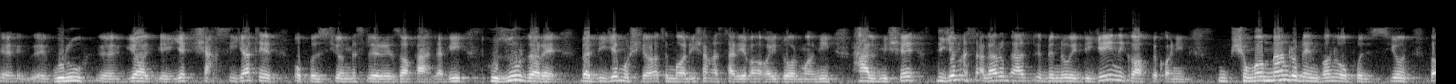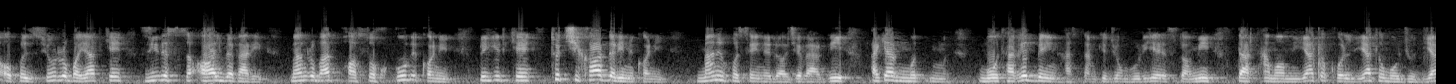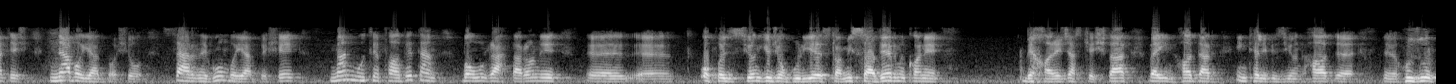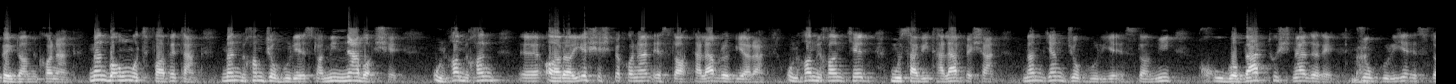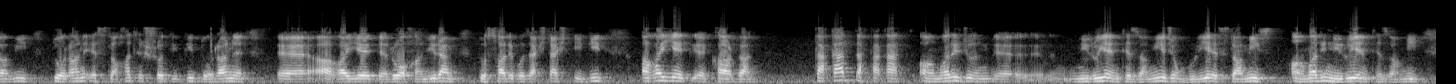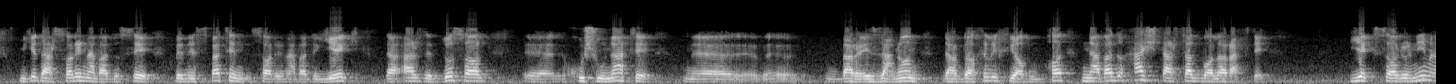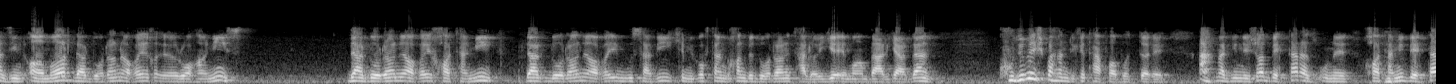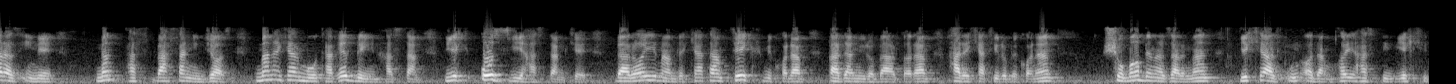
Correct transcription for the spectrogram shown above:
گروه یا یک شخصیت اپوزیسیون مثل رضا پهلوی حضور داره و دیگه مشکلات مالیش هم از طریق آقای دورمانی حل میشه. دیگه مسئله رو باید به نوع دیگه نگاه بکنیم. شما من رو به عنوان اپوزیسیون و اپوزیسیون رو باید که زیر سوال ببرید. من رو باید پاسخگو بکنید. بگید که تو چیکار داری می‌کنی؟ من حسین لاجوردی. اگر معتقد به این هستم که جمهوری اسلامی در تمامیت و کلیت و موجودیتش نباید باشه و سرنگون باید بشه. من متفاوتم با اون رهبران اپوزیسیون که جمهوری اسلامی صادر می‌کنه به خارج از کشور و اینها در این تلویزیون ها حضور پیدا می‌کنن. من با اون متفاوتم. من می‌خوام جمهوری اسلامی نباشه. اونها می‌خوان آرایشش بکنن اصلاح طلب رو بیارن. اونها می‌خوان که موسوی طلب بشن. من میگم جمهوری اسلامی خوب و بد توش نداره. بله. جمهوری اسلامی دوران اصلاحاتش رو دیدید دوران آقای روحانی رو دو سال گذشتهش دیدید. آقای کاردان فقط و فقط آمار جن... نیروی انتظامی جمهوری اسلامی است. آمار نیروی انتظامی. میگه در سال 93 به نسبت سال 91 در عرض دو سال خشونت برای زنان در داخل خیابون ها 98 درصد بالا رفته. یک سال و نیم از این آمار در دوران آقای روحانی است. در دوران آقای خاتمی در دوران آقای موسوی که می‌گفتن می‌خوان به دوران طلایی امام برگردن. کدومش با هم دیگه تفاوت داره؟ احمدی نژاد بهتر از اونه خاتمی بهتر از اینه. من پس بحثم اینجاست. من اگر معتقد به این هستم یک عضوی هستم که برای مملکتم فکر می‌کنم قدمی رو بردارم حرکتی رو بکنم شما به نظر من یکی از اون آدم هایی هستید یک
